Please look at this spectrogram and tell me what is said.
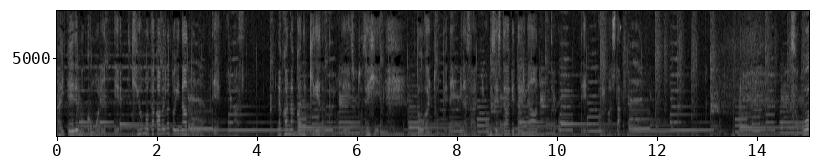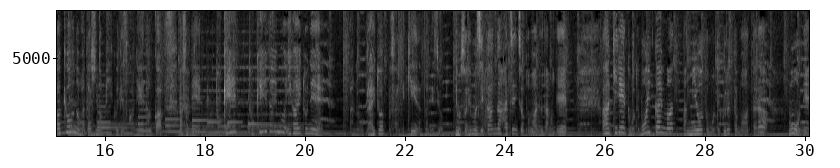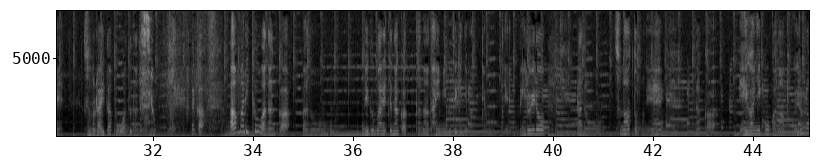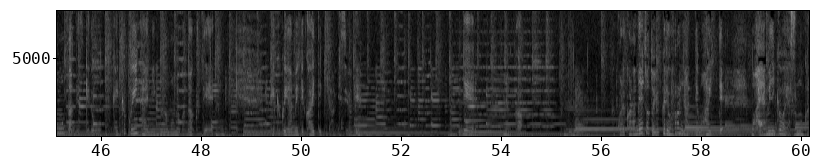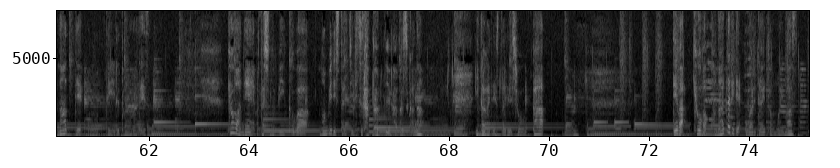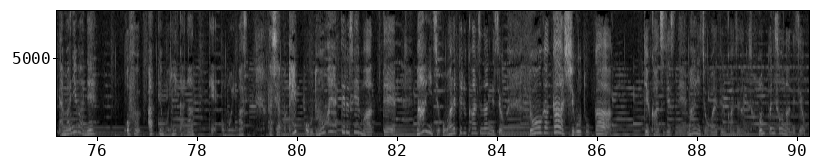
最低でも曇りって気温も高めだといいなと思っています。なかなかね綺麗だったのでちょっとぜひ動画に撮ってね皆さんにお見せしてあげたいななんて思っておりました。そこは今日の私のピークですかね。なんかあとね時計時計台も意外とねライトアップされて綺麗だったんですよ。でもそれも時間が8時ちょっと回ってたのであー綺麗と思ってもう一回、ま、見ようと思ってくるっと回ったらもうねそのライトアップ終わってたんですよ。なんかあんまり今日はなんかあの恵まれてなかったなタイミング的にはって思っていろいろあのその後もねなんか映画に行こうかなとかいろいろ思ったんですけど結局いいタイミングのものがなくて結局やめて帰ってきたんですよね。でなんか、うん、これからねちょっとゆっくりお風呂に入っても入ってもう早めに今日は休もうかなって思っているところです。今日はね私のピークはのんびりした一日だったっていう話かないかがでしたでしょうか？では今日はこの辺りで終わりたいと思いますたまにはねオフあってもいいかなって思います。私やっぱ結構動画やってるせいもあって毎日追われてる感じなんですよ。動画か仕事かっていう感じですね。毎日追われてる感じなんです。本当にそうなんですよ。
